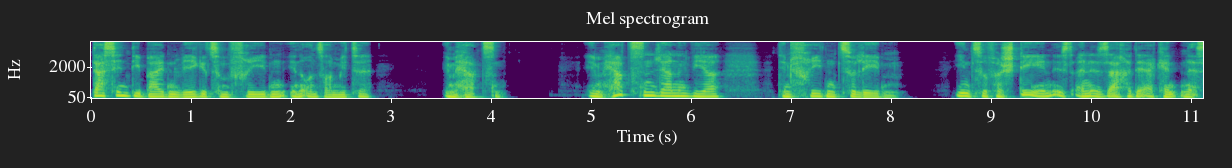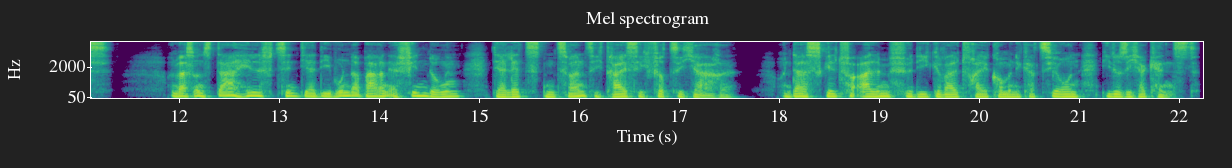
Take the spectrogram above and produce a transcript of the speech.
das sind die beiden Wege zum Frieden in unserer Mitte, im Herzen. Im Herzen lernen wir, den Frieden zu leben. Ihn zu verstehen ist eine Sache der Erkenntnis. Und was uns da hilft, sind ja die wunderbaren Erfindungen der letzten 20, 30, 40 Jahre. Und das gilt vor allem für die gewaltfreie Kommunikation, die du sicher kennst.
